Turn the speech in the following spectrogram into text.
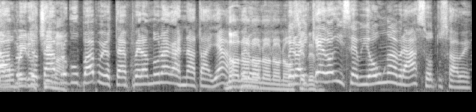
estaba, bomba pre- yo estaba Hiroshima. preocupada porque yo estaba esperando una garnata allá. No, no, pero, no, no, no, no, Pero si ahí te- quedó y se vio un abrazo, tú sabes.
